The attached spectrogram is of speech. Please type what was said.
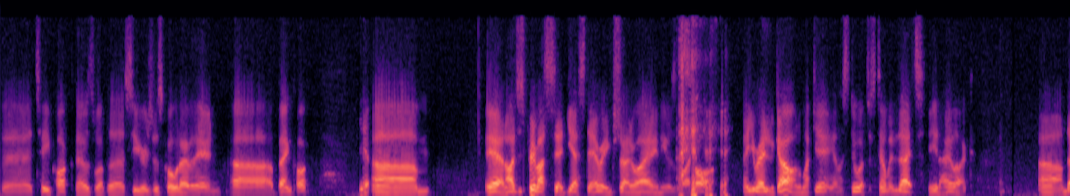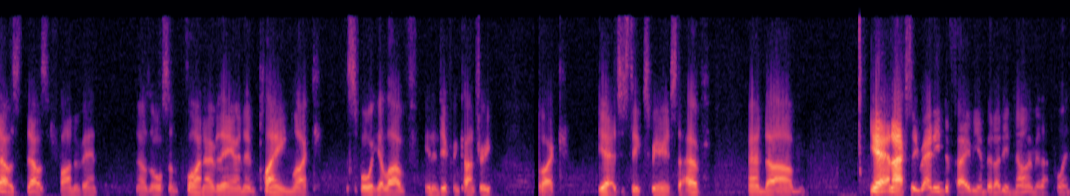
the Teapot. That was what the series was called over there in uh, Bangkok." Yep. Um, yeah, and I just pretty much said yes to everything straight away, and he was like, "Oh, are you ready to go?" And I'm like, "Yeah, yeah, let's do it. Just tell me the dates." You know, like um, that was that was a fun event. That was awesome. Flying over there and then playing like the sport you love in a different country. Like, yeah, it's just the experience to have. And um, yeah, and I actually ran into Fabian, but I didn't know him at that point.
